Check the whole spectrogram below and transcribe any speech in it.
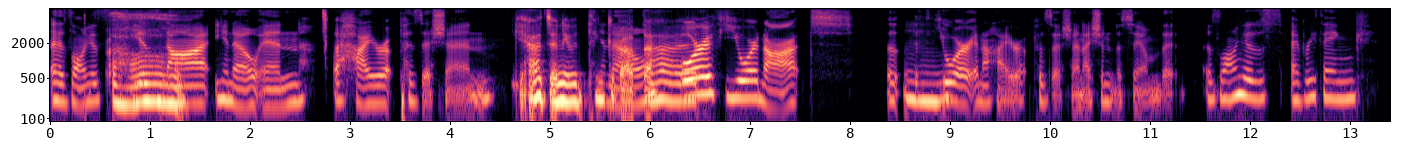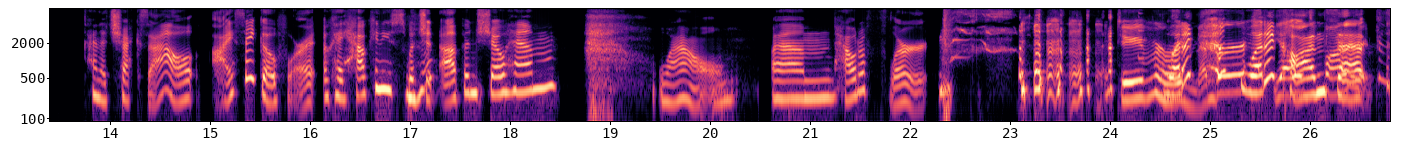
as long as he is Oh. not, you know, in a higher up position, Yeah, I didn't even you think know, about that. or if you're not, Mhm. if you're in a higher up position, I shouldn't assume that as long as everything kind of checks out, I say go for it. Okay, how can you switch Mhm. it up and show him? wow. Um, how to flirt. do you even What a- remember? what a concept.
